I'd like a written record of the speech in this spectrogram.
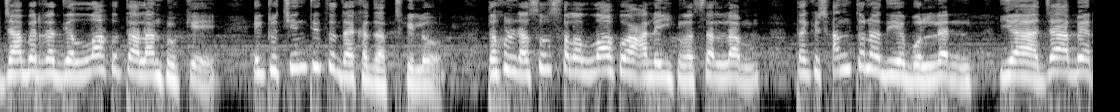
জাবের রাজি আল্লাহ তালানহুকে একটু চিন্তিত দেখা যাচ্ছিল। তখন রাসুল সাল্লাহ আলাইহি ওয়াসাল্লাম তাকে সান্ত্বনা দিয়ে বললেন, ইয়া জাবের,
